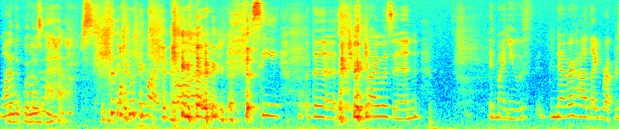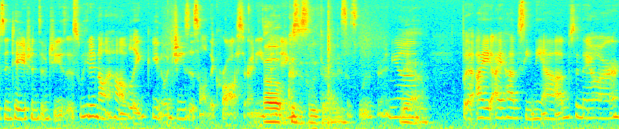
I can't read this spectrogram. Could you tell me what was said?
Why, with, with those abs. Oh my God. See, the, church I was in in my youth never had like representations of Jesus. We did not have like, you know, Jesus on the cross or oh, anything. Oh, because it's Lutheran. This is Lutheran, yeah. Yeah. But I, I have seen the abs and they are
